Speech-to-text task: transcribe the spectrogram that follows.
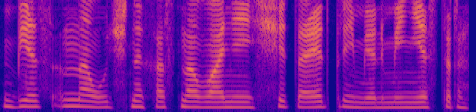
без научных оснований считает премьер-министр.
